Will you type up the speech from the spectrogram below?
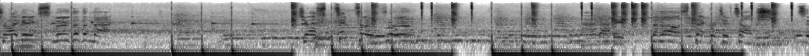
Try being smoother than that. Just tiptoe through and added the last decorative touch to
